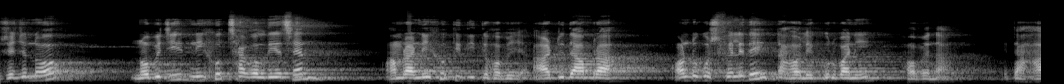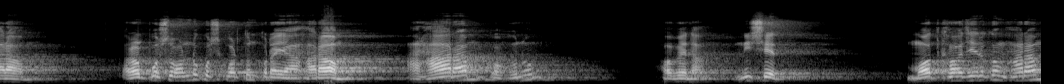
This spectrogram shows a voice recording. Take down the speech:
সেই জন্য নবীজি নিখুঁত ছাগল দিয়েছেন, আমরা নিখুঁতই দিতে হবে। আর যদি আমরা অন্ডকোষ ফেলে দেই, তাহলে কুরবানি হবে না। এটা হারাম। কারণ পশু অন্ডকোষ কর্তন করাই হারাম, আর হারাম কখনো হবে না। নিষেধ। মদ খাওয়া যেরকম হারাম,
